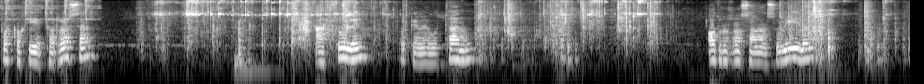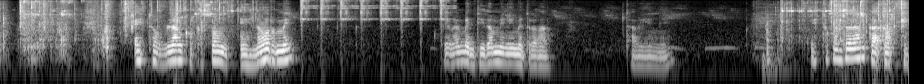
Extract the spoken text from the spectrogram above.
Pues cogí estos rosas. Azules porque me gustaron otros rosas han subido estos blancos que son enormes que ven 22 milímetros está bien ¿eh? esto cuánto dan 14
